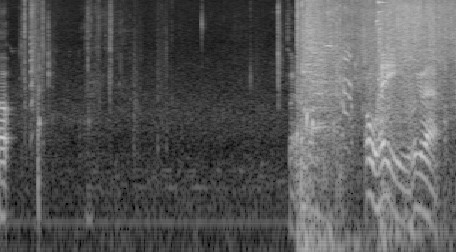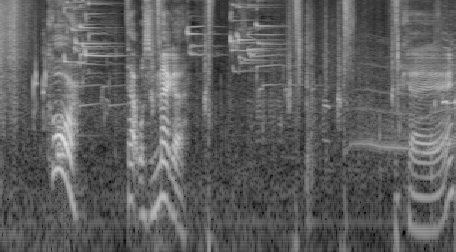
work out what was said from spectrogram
Oh. Sorry. Oh, hey, look at that. Core! That was mega. Okay.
